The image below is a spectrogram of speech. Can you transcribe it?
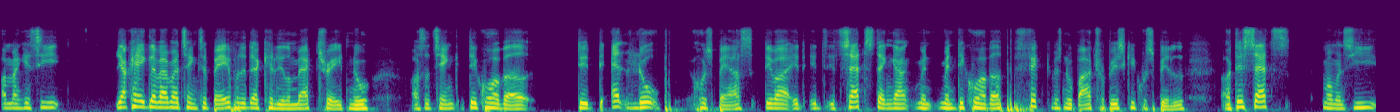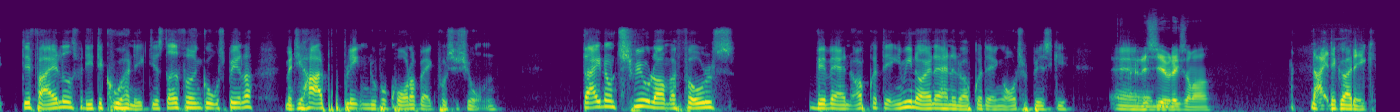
og man kan sige, jeg kan ikke lade være med at tænke tilbage på det der Khalil Mack trade nu, og så tænke, det kunne have været, det, det alt lå hos Bears. Det var et, et, et sats dengang, men, men det kunne have været perfekt, hvis nu bare Trubisky kunne spille. Og det sats, må man sige, det fejlede, fordi det kunne han ikke. De har stadig fået en god spiller, men de har et problem nu på quarterback-positionen. Der er ikke nogen tvivl om, at Foles vil være en opgradering. I mine øjne er han en opgradering over Trubisky. Ja, det siger vel ikke så meget. Nej, det gør det ikke.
